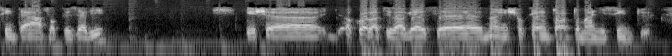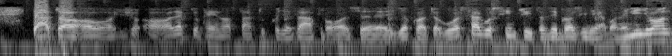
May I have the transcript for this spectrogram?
szinte áfa közeli, és gyakorlatilag ez nagyon sok helyen tartományi szintű. Tehát a, a, a legtöbb helyen azt láttuk, hogy az áfa az gyakorlatilag országos szintű, itt azért Brazíliában nem így van,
